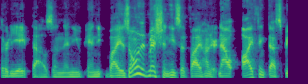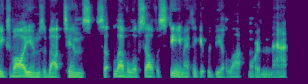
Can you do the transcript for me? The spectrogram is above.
38,000. And he, and he, by his own admission, he said 500. Now, I think that speaks volumes about Tim's level of self esteem. I think it would be a lot more than that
